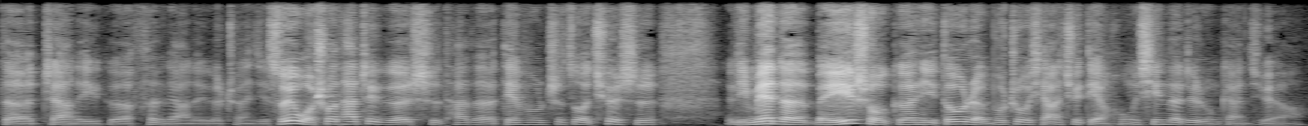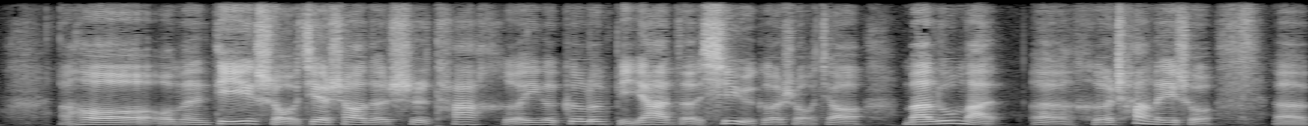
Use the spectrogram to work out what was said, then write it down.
的这样的一个分量的一个专辑，所以我说他这个是他的巅峰之作，确实里面的每一首歌你都忍不住想要去点红心的这种感觉啊。然后我们第一首介绍的是他和一个哥伦比亚的西语歌手叫马鲁马。呃，合唱的一首，呃，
